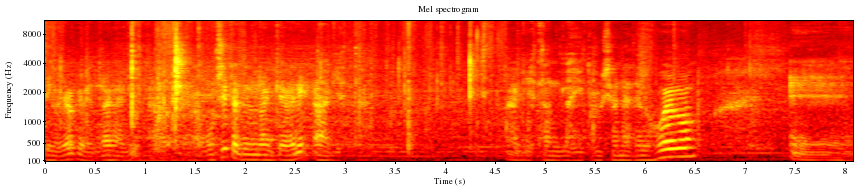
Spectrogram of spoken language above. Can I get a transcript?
Digo yo que vendrán aquí. En algún sitio tendrán que venir. Ah, aquí está. Aquí están las instrucciones del juego. Eh,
